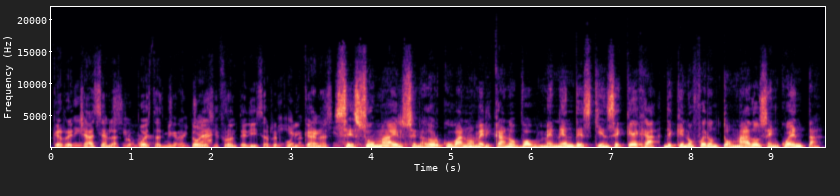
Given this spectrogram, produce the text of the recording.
que rechacen las propuestas migratorias y fronterizas republicanas. Se suma el senador cubano-americano Bob Menéndez, quien se queja de que no fueron tomados en cuenta.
